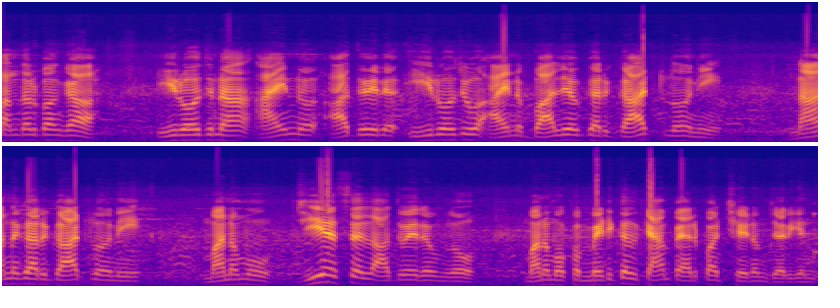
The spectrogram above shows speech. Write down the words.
సందర్భంగా ఈ రోజున ఆయన ఆధ్వర్య ఈరోజు ఆయన బాల్యోగ్ గారి ఘాట్లోని నాన్నగారి ఘాట్లోని మనము జిఎస్ఎల్ ఆధ్వర్యంలో మనం ఒక మెడికల్ క్యాంప్ ఏర్పాటు చేయడం జరిగింది.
